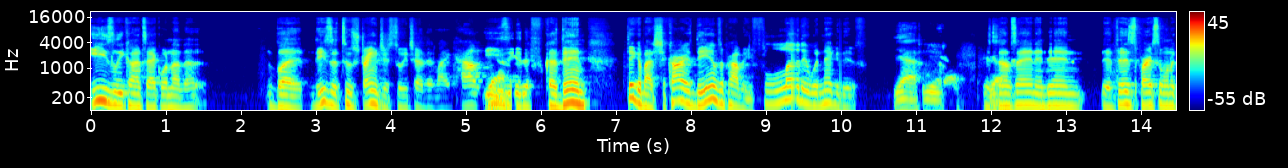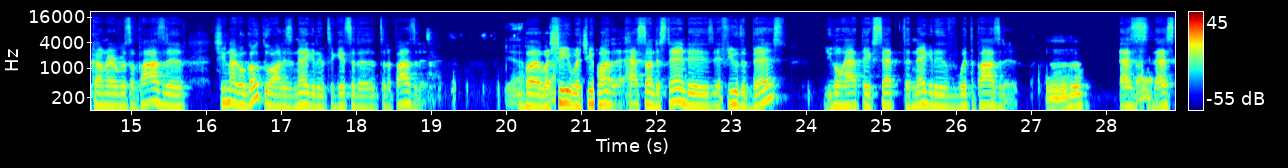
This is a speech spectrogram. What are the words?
easily contact one another. But these are two strangers to each other. Like, how Yeah. easy is it? Because then think about it. Sha'Carri's DMs are probably flooded with negative. Yeah, Yeah. You Yeah. see what I'm saying? And then if this person want to come there with some positive, she's not gonna go through all this negative to get to the to the positive. Yeah. But what she what she want, has to understand is if you the best, you're gonna have to accept the negative with the positive. Mm-hmm. That's Right. that's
